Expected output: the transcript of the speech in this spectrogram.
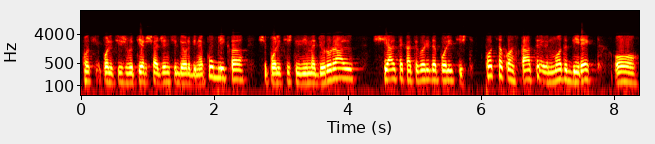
pot fi polițiști rutieri și agenții de ordine publică și polițiștii din mediul rural, și alte categorii de polițiști. Pot să constate în mod direct o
